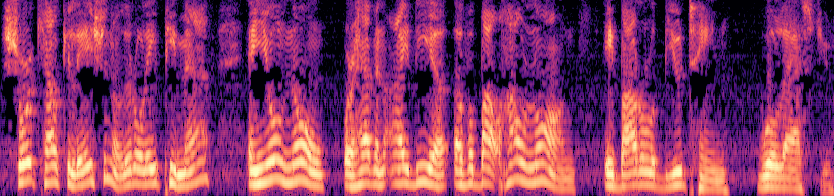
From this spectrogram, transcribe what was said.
short calculation, a little AP math, and you'll know or have an idea of about how long a bottle of butane will last you.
